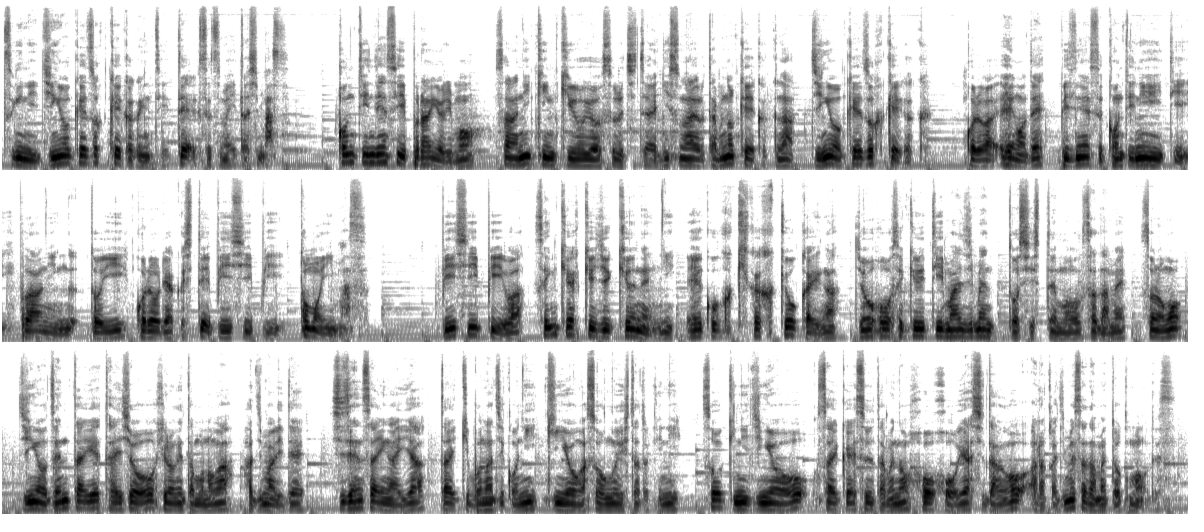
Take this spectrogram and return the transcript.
次に事業継続計画について説明いたします。 contingency plan よりもさらに緊急を要する事態に備えるための計画が事業継続計画。これは英語で business continuity planning と言いこれを略して BCP とも言います。BCP は1999年に英国企画協会が情報セキュリティマネジメントシステムを定めその後事業全体へ対象を広げたものが始まりで自然災害や大規模な事故に企業が遭遇した時に早期に事業を再開するための方法や手段をあらかじめ定めておくものです。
